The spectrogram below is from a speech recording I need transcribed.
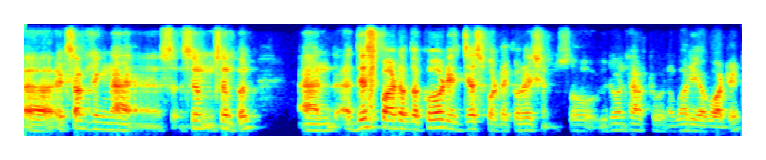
Uh, it's something sim simple. And this part of the code is just for decoration so you don't have to you know, worry about it.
